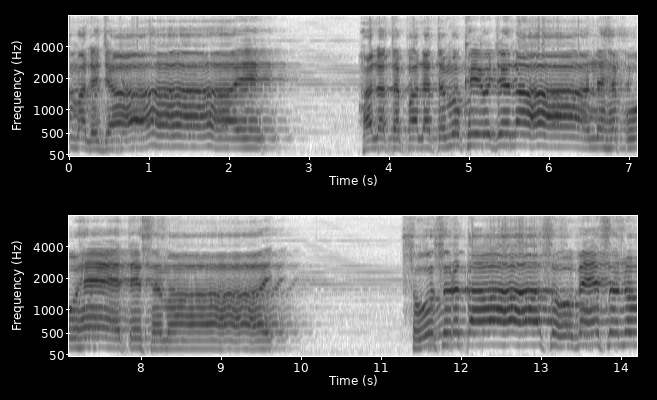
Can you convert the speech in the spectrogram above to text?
ਮਲ ਜਾਏ। ਹਲਤ ਪਲਤ ਮੁਖ ਉਜਲਾ, ਨਹਿ ਪੋਹੈ ਤੇ ਸਮਾਏ ਸੋ ਸੁਰਤਾ, ਸੋ ਬੈਸਨੋ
